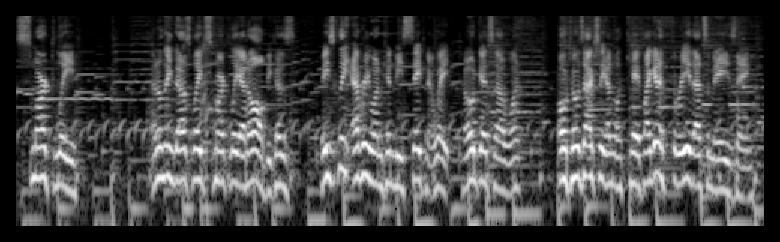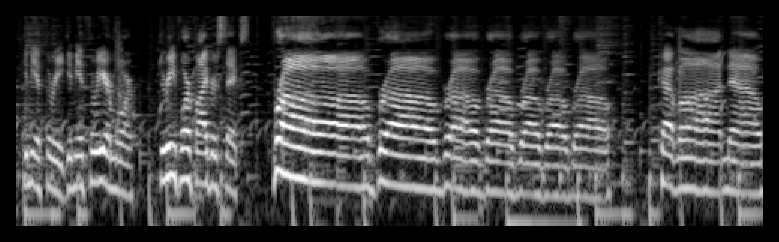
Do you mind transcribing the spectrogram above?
smartly. I don't think that was played smartly at all, because basically everyone can be safe now. Wait, Toad gets a one. Oh, Toad's actually unlucky. Okay, if I get a three, that's amazing. Give me a three. Give me a three or more. Three, four, five, or six. Bro, bro, bro, bro, bro, bro, bro. Come on now.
